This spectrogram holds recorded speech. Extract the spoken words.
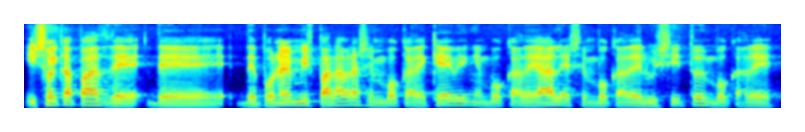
y soy capaz de, de- de poner mis palabras en boca de Kevin, en boca de Alex, en boca de Luisito, en boca de,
